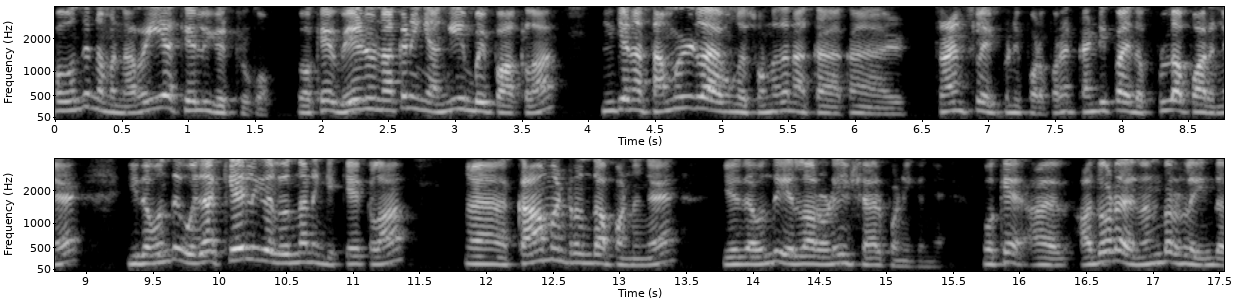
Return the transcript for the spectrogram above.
வந்து நம்ம நிறைய கேள்வி கேட்டிருக்கோம். ஓகே வேணும்னாக்கா நீங்க அங்கேயும் போய் பார்க்கலாம். இங்க நான் தமிழ்ல அவங்க சொன்னதை நான் டிரான்ஸ்லேட் பண்ணி போட போறேன். கண்டிப்பா இதை ஃபுல்லா பாருங்க. இதை வந்து ஏதாவது கேள்விகள் இருந்தா நீங்க கேட்கலாம். காமெண்ட் இருந்தா பண்ணுங்க. இதை வந்து எல்லாரோடையும் ஷேர் பண்ணிக்கோங்க. ஓகே அதோட நண்பர்களை இந்த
